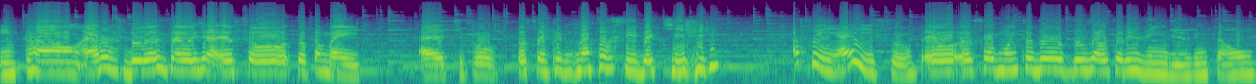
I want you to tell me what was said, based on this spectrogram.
então elas duas eu já, eu sou, sou também, é, tipo, tô sempre na torcida aqui. Assim, é isso. Eu, eu sou muito do- dos autores indies, então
